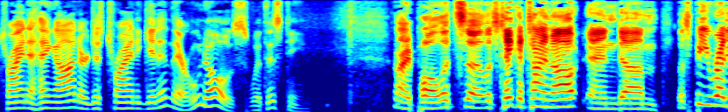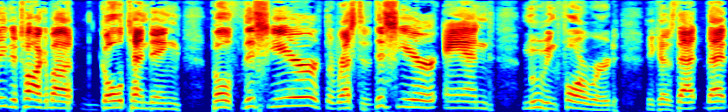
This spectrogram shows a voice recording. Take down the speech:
trying to hang on or just trying to get in there? Who knows with this team? All right, Paul. Let's uh, let's take a time out and um, let's be ready to talk about goaltending both this year, the rest of this year, and moving forward because that that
